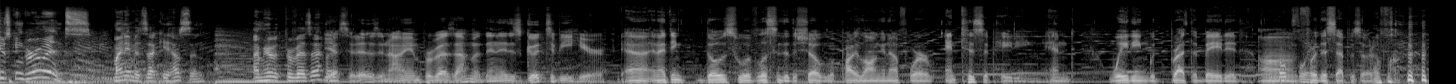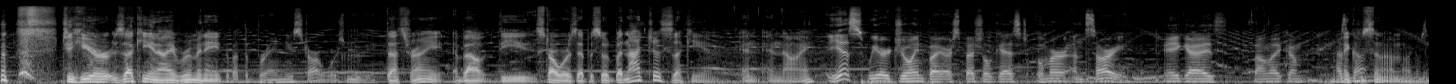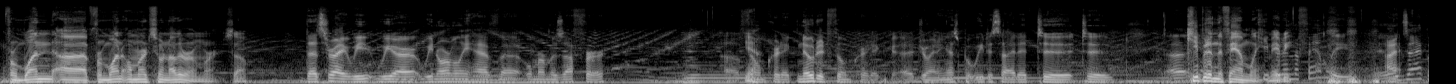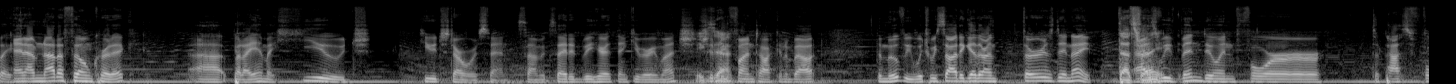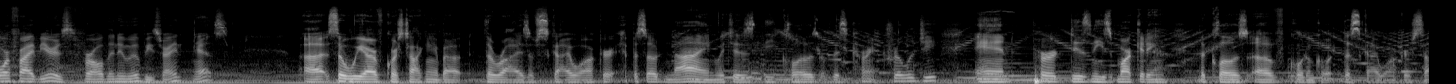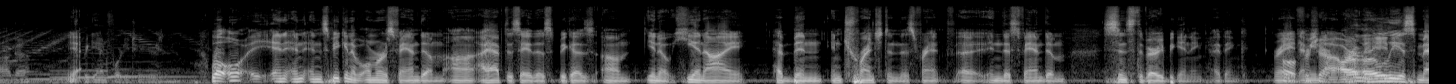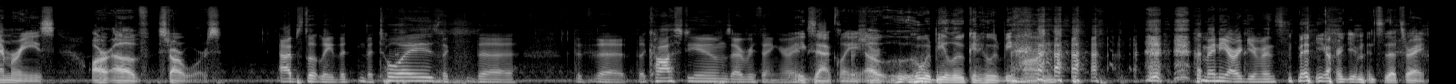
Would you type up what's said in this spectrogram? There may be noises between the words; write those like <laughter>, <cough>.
welcome to Diffused Congruence. My name is Zaki Hasan. I'm here with Parvez Ahmed. Yes, it is. And I am Parvez Ahmed, and it is good to be here. Uh, and I think those who have listened to the show probably long enough were anticipating and waiting with breath abated um, for this episode <laughs> to hear Zaki and I ruminate. About the brand new Star Wars movie. That's right, about the Star Wars episode, but not just Zaki and, and, and I. Yes, we are joined by our special guest, Omar Ansari. Hey guys, sound like I'm. How's it going? From one uh, from one Omer to another Omer. So That's right. We we are we normally have uh, Umar Muzaffar, a film Yeah. critic, noted film critic, uh, joining us, but we decided to to uh, keep it in the family, keep maybe. it in the family. <laughs> I- exactly. And I'm not a film critic, uh, but I am a huge, huge Star Wars fan. So I'm excited to be here. Thank you very much. Should be fun talking about the movie, which we saw together on Thursday night. That's as right. As we've been doing for the past four or five years for all the new movies, right? Yes. Uh, so we are, of course, talking about the rise of Skywalker, Episode Nine, which is the close of this current trilogy, and per Disney's marketing, the close of "quote unquote" the Skywalker saga, which Yeah. began 42 years ago. Well, or, and, and and speaking of Omar's fandom, uh, I have to say this because um, you know he and I have been entrenched in this fran- uh, in this fandom since the very beginning. I think, right? Oh, I mean, sure. our Early earliest memories are of Star Wars. Absolutely. The the toys, the the the, the, the costumes, everything, right? Exactly. For Uh, who, who would be Luke and who would be Han? <laughs> Many arguments. <laughs> Many arguments. That's right.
